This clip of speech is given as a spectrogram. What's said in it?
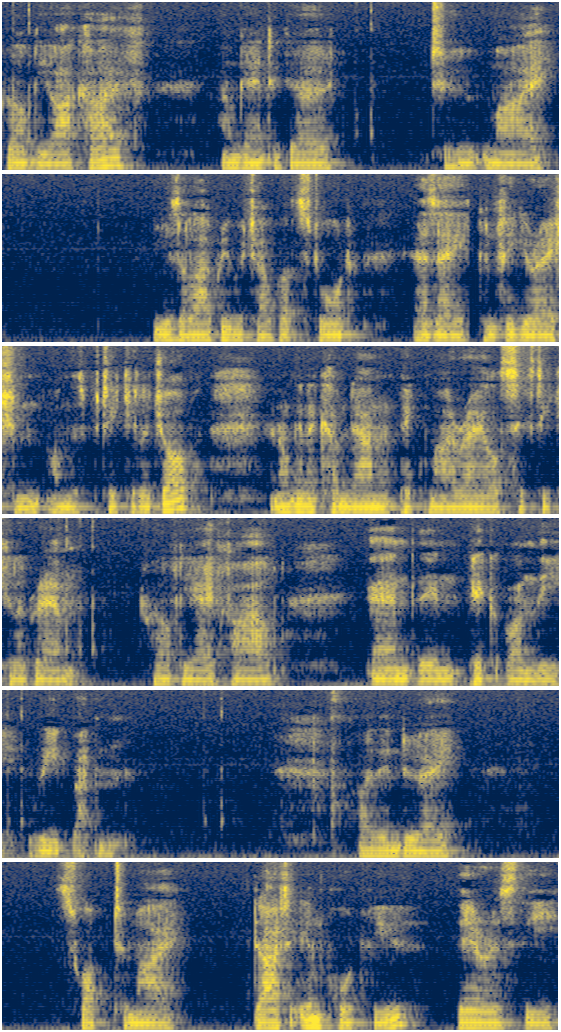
12D archive I'm going to go to my user library which I've got stored as a configuration on this particular job. And I'm going to come down and pick my rail 60 kilogram 12DA file and then pick on the read button. I then do a swap to my data import view. There is the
